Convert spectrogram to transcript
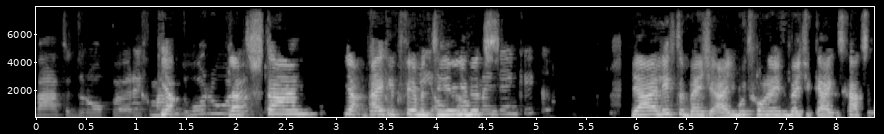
water erop, eh, regelmatig doorroeren. Laten staan. Ja, eigenlijk fermenteer je het. denk ik. Ja, het ligt een beetje aan. Je moet gewoon even een beetje kijken. Het gaat,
